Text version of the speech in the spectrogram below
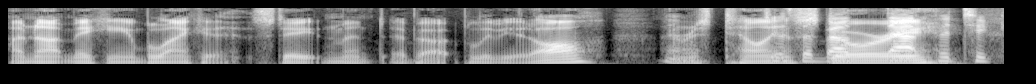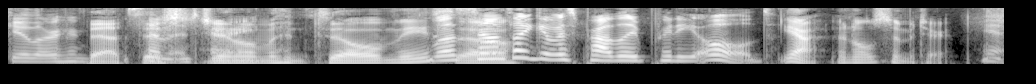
I'm not making a blanket statement about Bolivia at all. I'm just telling Just a about story that particular that cemetery. this gentleman told me. Well, it sounds like it was probably pretty old. yeah, an old cemetery. Yeah.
